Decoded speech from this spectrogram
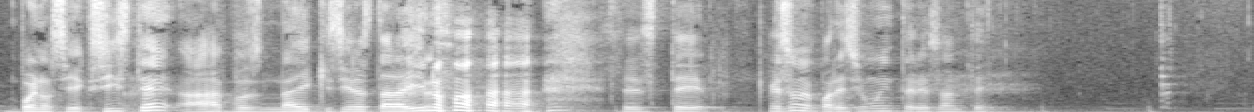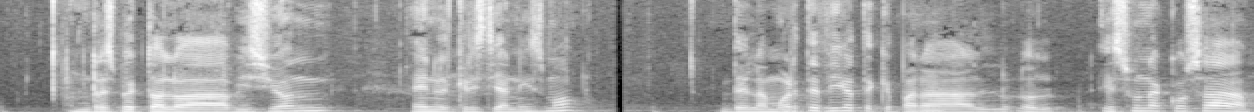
bueno, si existe, ah, pues nadie quisiera estar ahí, ¿no? este, eso me pareció muy interesante. Respecto a la visión en el cristianismo, de la muerte, fíjate que para es una cosa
